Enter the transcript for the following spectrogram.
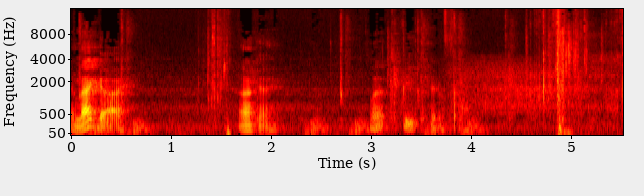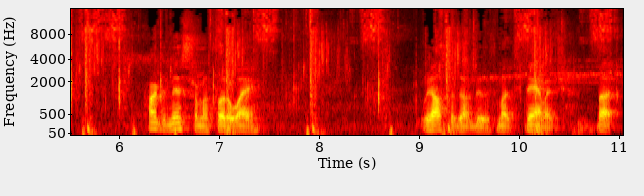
And that guy. Okay. Let's be careful. Hard to miss from a foot away. We also don't do as much damage, but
